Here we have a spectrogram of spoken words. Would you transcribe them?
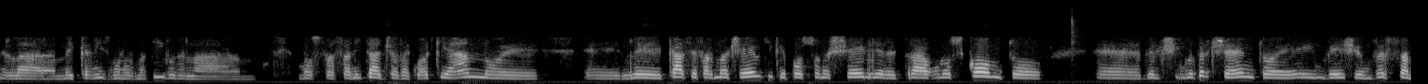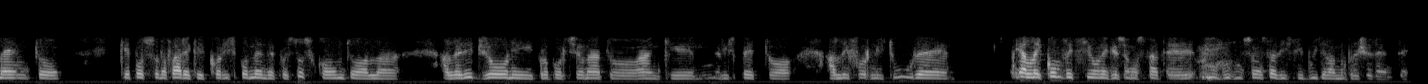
nel meccanismo normativo della nostra sanità già da qualche anno e, e le case farmaceutiche possono scegliere tra uno sconto eh, del 5% e invece un versamento che possono fare che corrispondente a questo sconto alla, alle regioni proporzionato anche rispetto alle forniture e alle confezioni che sono state, sono state distribuite l'anno precedente.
